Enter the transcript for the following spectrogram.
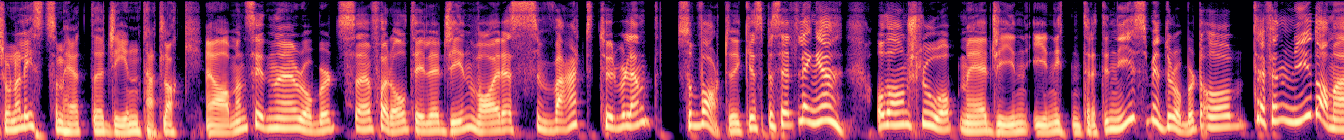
journalist som het Jean Tatlock. Ja, men siden Roberts eh, forhold til Jean var svært turbulent, så varte det ikke spesielt lenge. Og da han slo opp med Jean i 1939, så begynte Robert å treffe en ny dame.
